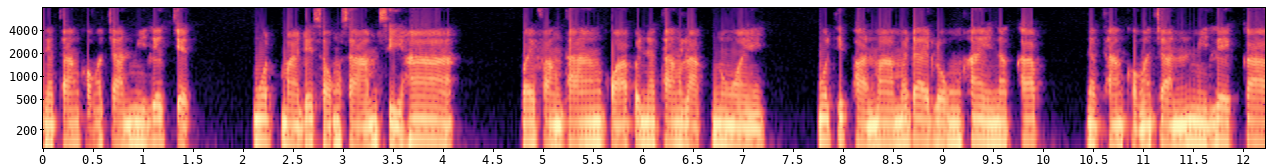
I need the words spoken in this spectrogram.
แนวทางของอาจารย์มีเลขเจ็ดงวดใหม่ได้สองสามสี่ห้าใบฝั่งทางขวาเป็นแนวทางหลักหน่วย งวดที่ผ่านมาไม่ได้ลงให้นะครับ แนวทางของอาจารย์มีเลขเก้า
